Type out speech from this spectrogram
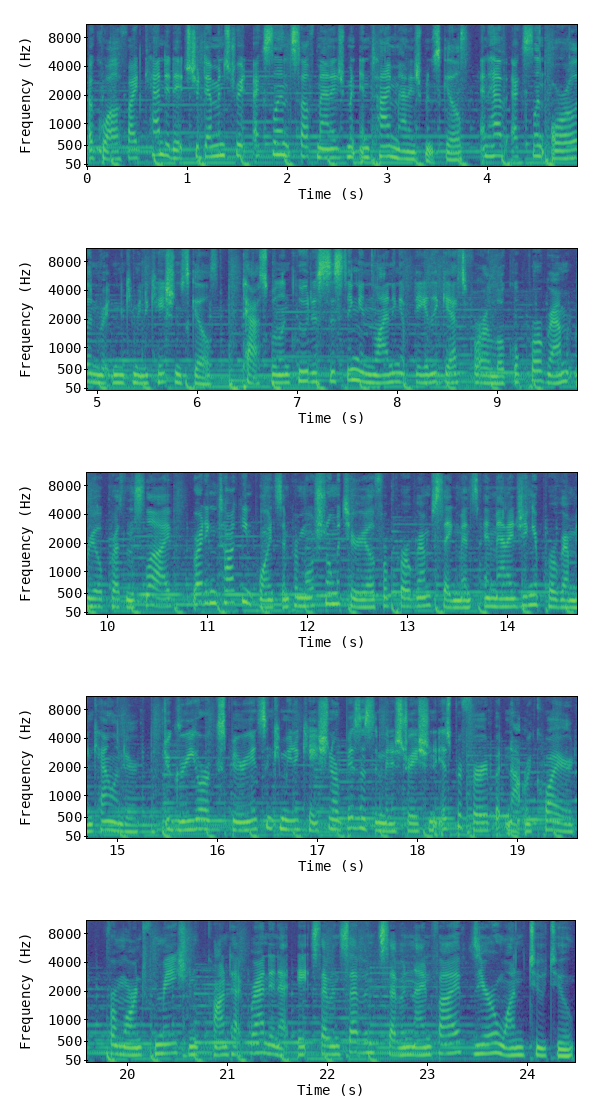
A qualified candidate should demonstrate excellent self management and time management skills and have excellent oral and written communication skills. Tasks will include assisting in lining up daily guests for our local program, Real Presence Live, writing talking points and promotional material for program segments, and managing a programming calendar. Degree or experience in communication or business administration is preferred but not required. For more information, contact Brandon at 877 795 0122.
